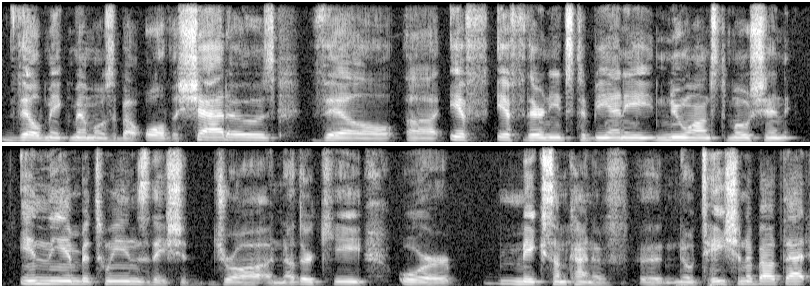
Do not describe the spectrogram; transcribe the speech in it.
they'll make memos about all the shadows. They'll, uh, if if there needs to be any nuanced motion in the in betweens, they should draw another key or make some kind of uh, notation about that.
